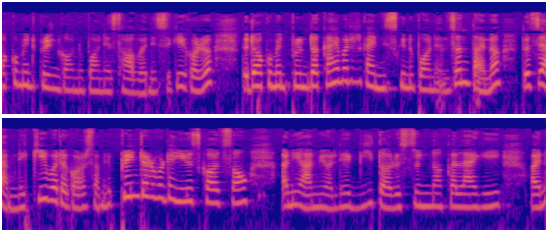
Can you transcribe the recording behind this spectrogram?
डकुमेन्ट प्रिन्ट गर्नुपर्ने छ भने चाहिँ के गर्यो त्यो डकुमेन्ट प्रिन्टर कहीँबाट कहीँ निस्किनु पर्ने हुन्छ नि त होइन? त्यो चाहिँ हामीले केबाट गर्छौँ हामीले प्रिन्टरबाट युज गर्छौँ अनि हामीहरूले गीतहरू सुन्नको लागि होइन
